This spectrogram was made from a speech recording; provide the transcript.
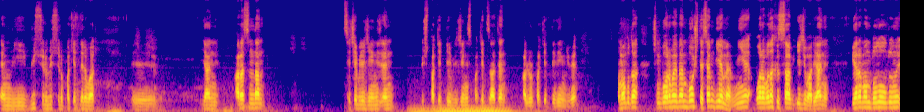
MV bir sürü bir sürü paketleri var. Ee, yani arasından seçebileceğiniz en üst paket diyebileceğiniz paket zaten Allure paket dediğim gibi. Ama bu da şimdi bu arabayı ben boş desem diyemem. Niye? Bu arabada hız sabitleyici var. Yani bir arabanın dolu olduğunu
